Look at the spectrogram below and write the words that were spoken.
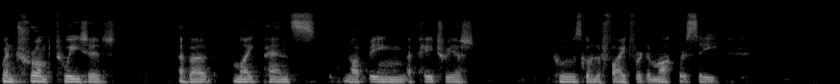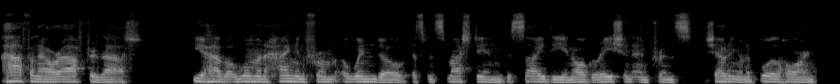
When Trump tweeted about Mike Pence not being a patriot who was going to fight for democracy, half an hour after that, you have a woman hanging from a window that's been smashed in beside the inauguration entrance, shouting on a bullhorn,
